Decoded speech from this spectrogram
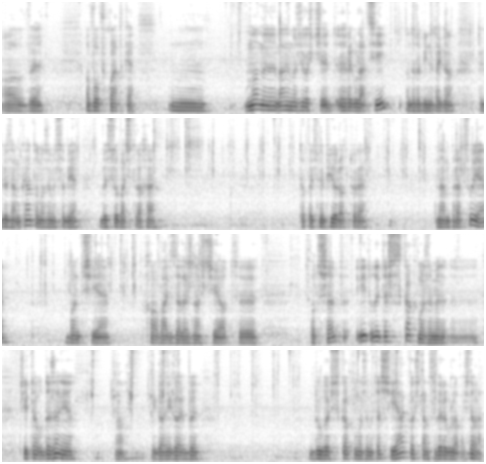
owy, ową wkładkę. Mm, Mamy, mamy możliwość y, regulacji odrobiny tego, tego zamka, to możemy sobie wysuwać trochę to powiedzmy pióro, które nam pracuje, bądź je chować w zależności od y, potrzeb. I tutaj też skok możemy, y, czyli to uderzenie, o, jego, jego jakby długość skoku możemy też jakoś tam sobie regulować. Dobra.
